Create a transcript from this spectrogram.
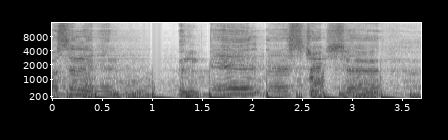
porcelain, an illustration.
